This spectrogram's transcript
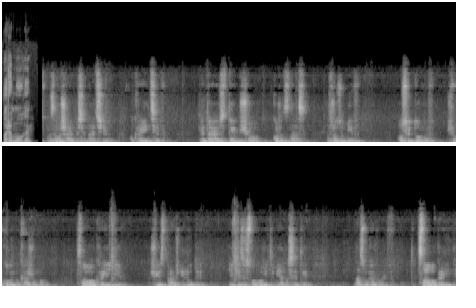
перемоги. Ми залишаємося нацією українців. Вітаю з тим, що кожен з нас зрозумів, усвідомив, що коли ми кажемо Слава Україні, що є справжні люди, які заслуговують ім'я носити назву героїв. Слава Україні!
